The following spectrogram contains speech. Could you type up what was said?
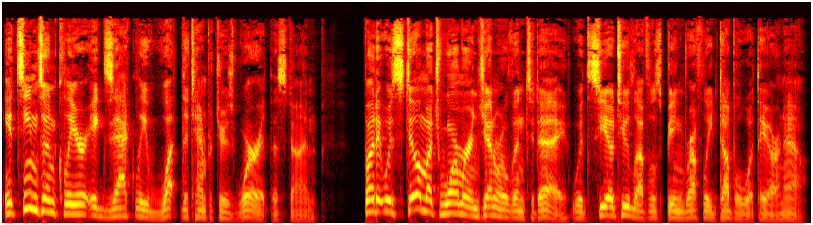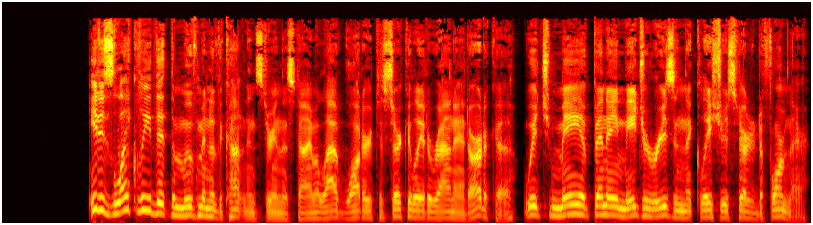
It seems unclear exactly what the temperatures were at this time, but it was still much warmer in general than today, with CO2 levels being roughly double what they are now. It is likely that the movement of the continents during this time allowed water to circulate around Antarctica, which may have been a major reason that glaciers started to form there.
